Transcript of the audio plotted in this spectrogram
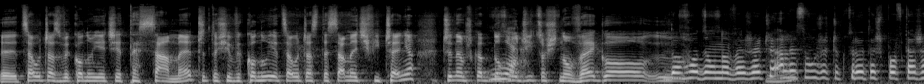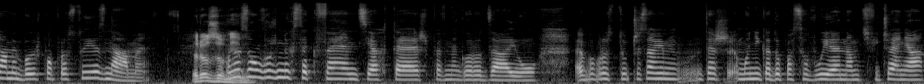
e, cały czas wykonujecie te same? Czy to się wykonuje cały czas te same ćwiczenia? Czy na przykład Nie. dochodzi coś nowego? E, Dochodzą nowe rzeczy, Mhm. ale są rzeczy, które też powtarzamy, bo już po prostu je znamy. Rozumiem. One są w różnych sekwencjach też pewnego rodzaju. E, Po prostu czasami też Monika dopasowuje nam ćwiczenia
